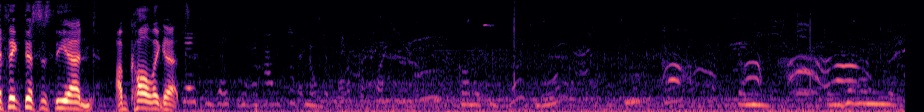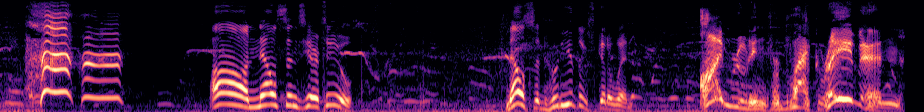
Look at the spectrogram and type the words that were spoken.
I think this is the end. I'm calling it. Jason, Jason, I have a technique. Go to this, man. Then, then give him the hit. Oh, Nelson's here too. Nelson, who do you think's gonna win? I'm rooting for Black Raven.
